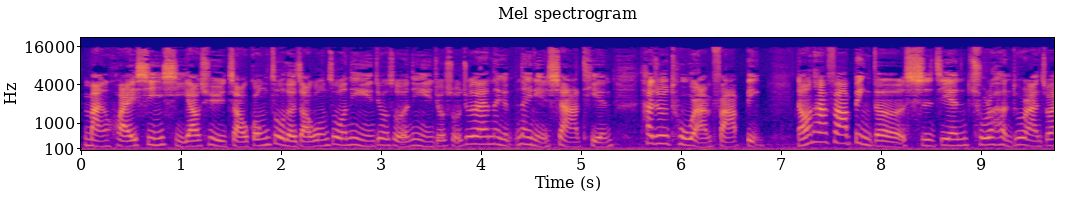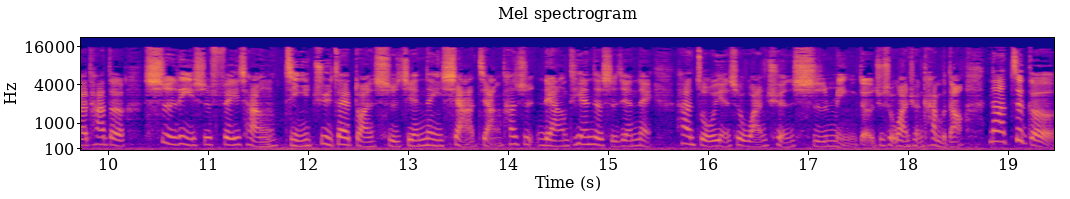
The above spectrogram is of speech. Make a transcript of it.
满怀欣喜要去找工作的找工作，念研究所的念研究所，就在那个那年夏天，他就突然发病。然后他发病的时间除了很突然之外，他的视力是非常急剧，在短时间内下降。他是两天的时间内，他的左眼是完全失明的，就是完全看不到。那这个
